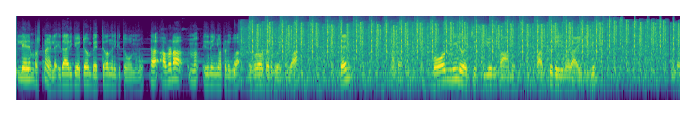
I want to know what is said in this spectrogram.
ഇല്ലേലും പ്രശ്നമില്ല. ഇതായിരിക്കും ഏറ്റവും ബെറ്റർ എന്ന് എനിക്ക് തോന്നുന്നു. അവിടെ നിന്ന് ഇതിനെ ഇങ്ങോട്ട് എടുക്കുക ഇവിടോട്ട് എടുത്ത് വയ്ക്കുക. ദെൻ കണ്ടോ? ബോൺ മീൽ വെച്ച് ഈ ഒരു ഫാം വർക്ക് ചെയ്യുന്നതായിരിക്കും. കണ്ടോ?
